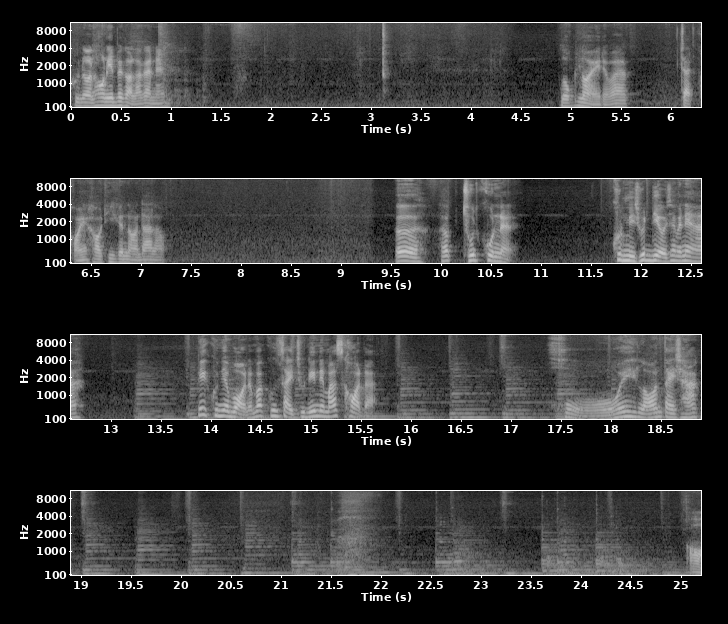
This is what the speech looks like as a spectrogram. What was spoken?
คุณนอนห้องนี้ไปก่อนแล้วกันนะลกหน่อยแต่ว่า จัดของให้เขาที่ก็นอนได้แล้ว เออแล้วชุดคุณน่ะ คุณมีชุดเดียวใช่ไหมเนี่ยฮะ นี่คุณอย่าบอกนะว่าคุณใส่ชุดนี้ในมัสคอตอะ โหยร้อนไตชัก อ๋อ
